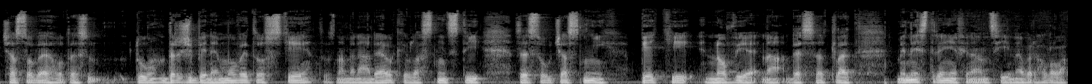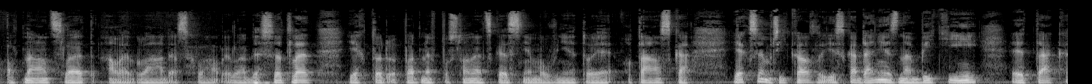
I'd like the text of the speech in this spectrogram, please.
časového testu držby nemovitosti, to znamená délky vlastnictví ze současných pěti nově na deset let. Ministrině financí navrhovala 15 let, ale vláda schválila 10 let. Jak to dopadne v poslanecké sněmovně, to je otázka. Jak jsem říkal, z hlediska daně z nabití, eh, tak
